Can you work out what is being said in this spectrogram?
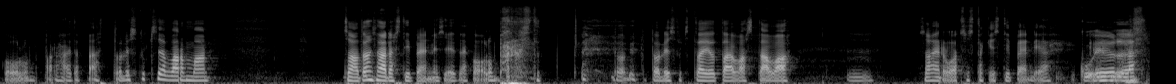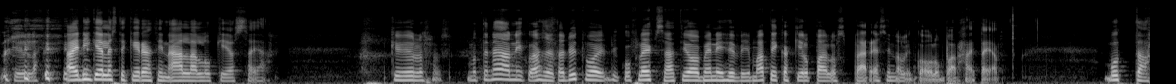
koulun parhaita päättötodistuksia varmaan. Saatoin saada stipendin siitä koulun parhaista todistuksesta tai jotain vastaavaa. Mm. Sain Ruotsistakin stipendiä. Kuin kyllä, kyllä. Äidinkielestä kirjoitin L-lukiossa ja Kyllä, mutta nämä on niinku asioita. Nyt voi niinku flexaa, että joo, meni hyvin. Matikkakilpailussa pärjäsin, olin koulun parhaita. Ja... Mutta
